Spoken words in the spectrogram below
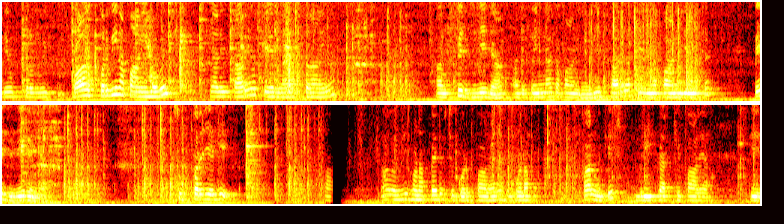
ਦੇ ਉੱਪਰ ਵੀ, ਬਾਹਰ ਉੱਪਰ ਵੀ ਨਾ ਪਾਣੀ ਹੋਵੇ। ਯਾਨੀ ਵੀ ਸਾਰੀਆਂ ਸੇਵੀਆਂ ਇਸ ਤਰ੍ਹਾਂ ਹੀ ਨਾ ਅਬ ਭਿੱਜ ਜੇ ਜਾਣ। ਅਬ ਦੇਖੋ, ਇੰਨਾ ਕੁ ਪਾਣੀ ਹੁੰਦੀ ਸਾਰੀਆਂ ਸੇਵੀਆਂ ਪਾਣੀ ਦੇ ਵਿੱਚ ਭਿੱਜ ਜੇ ਗਈਆਂ। ਸੁਪਰ ਜੇ ਦੀ ਆ ਲਓ ਜੀ, ਹੁਣ ਆਪਾਂ ਇਹਦੇ ਵਿੱਚ ਗੁੜ ਪਾ ਲਿਆ। ਤੇ ਗੁੜ ਆਪਾਂ ਭੰਨ ਕੇ ਬਰੀਕ ਕਰਕੇ ਪਾ ਲਿਆ। ਤੇ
